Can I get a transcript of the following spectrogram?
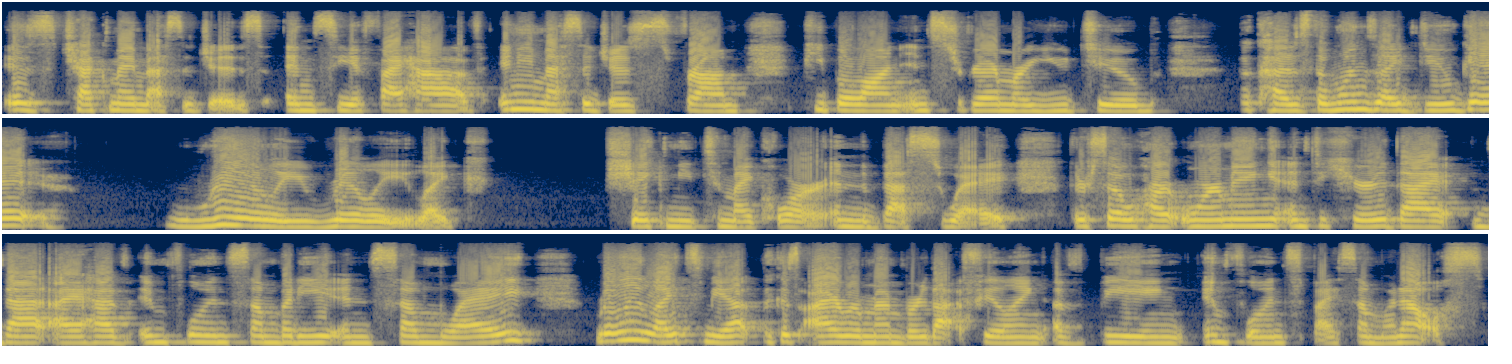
is check my messages and see if I have any messages from people on Instagram or YouTube because the ones I do get really, really like shake me to my core in the best way. They're so heartwarming and to hear that that I have influenced somebody in some way really lights me up because I remember that feeling of being influenced by someone else.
